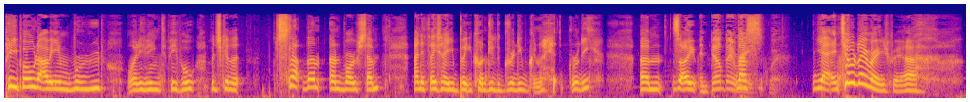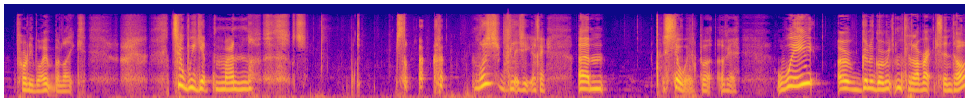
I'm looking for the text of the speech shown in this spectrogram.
people that are being rude or anything to people. We're just going to slap them and roast them. And if they say, but you can't do the gritty, we're going to hit the gritty. Um, so, Until they That's- rage quit. yeah, until they rage quit. Uh, probably won't, but like, till we get man. What is glitchy? Okay. Um, still weird, but okay. We are gonna go into the rec centre.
